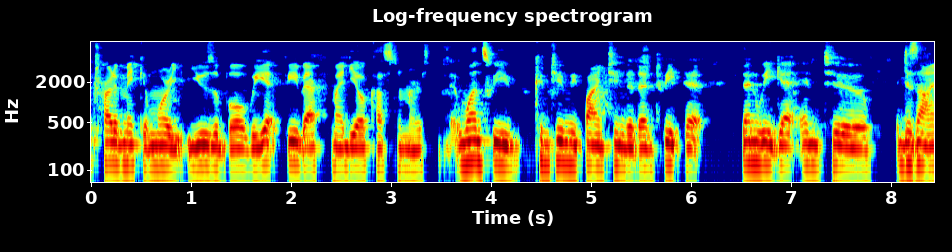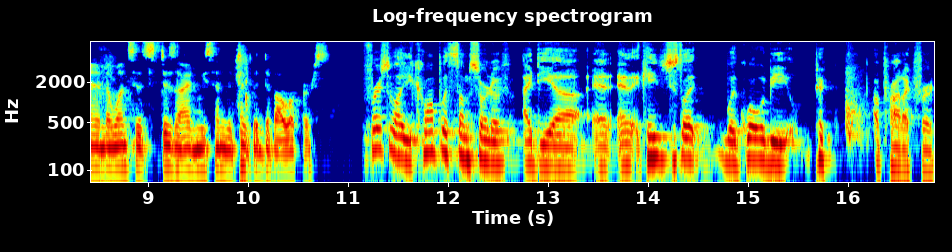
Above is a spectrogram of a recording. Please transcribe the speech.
try to make it more usable. We get feedback from ideal customers. Once we've continually fine tuned it and tweaked it, then we get into design. And then once it's designed, we send it to the developers. First of all, you come up with some sort of idea, and, and can you just like, like what would be pick a product for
